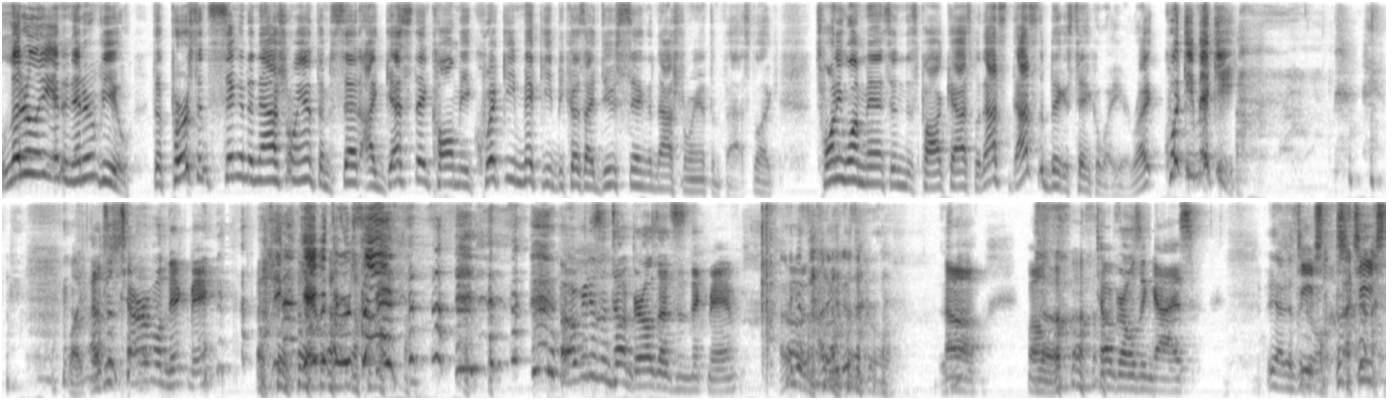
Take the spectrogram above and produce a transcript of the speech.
literally in an interview. The person singing the national anthem said, I guess they call me Quickie Mickey because I do sing the national anthem fast. Like 21 minutes in this podcast, but that's that's the biggest takeaway here, right? Quickie Mickey. like That's just, a terrible nickname. she gave it to herself. I hope he doesn't tell girls that's his nickname. I think, I think it is a girl. Oh, well, no. tell girls and guys. Yeah, teach, teach,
